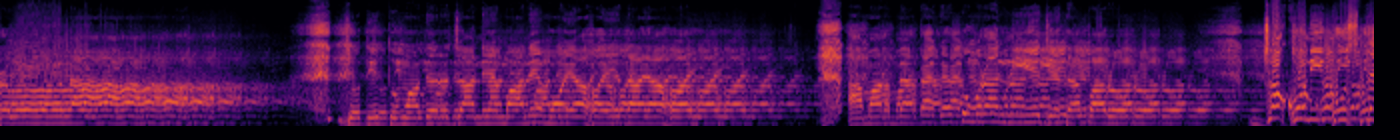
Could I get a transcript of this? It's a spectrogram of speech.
পারব না। যদি তোমাদের জানে মানে ময়া হয় দায়া হয়। আমার বেটাকে তোমরা নিয়ে যেতে পারো। যখনই বুঝতে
